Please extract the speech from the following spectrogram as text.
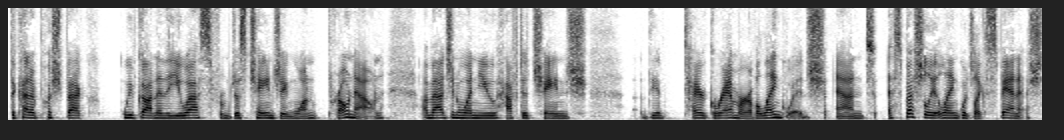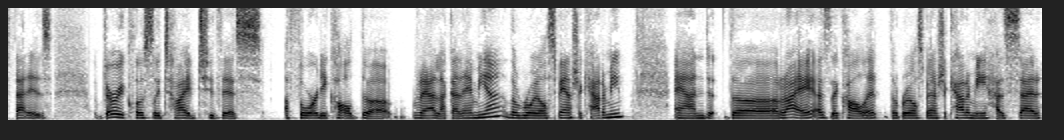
the kind of pushback we've gotten in the US from just changing one pronoun. Imagine when you have to change the entire grammar of a language, and especially a language like Spanish that is very closely tied to this authority called the Real Academia, the Royal Spanish Academy. And the RAE, as they call it, the Royal Spanish Academy, has said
